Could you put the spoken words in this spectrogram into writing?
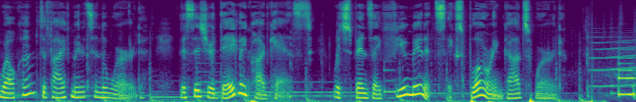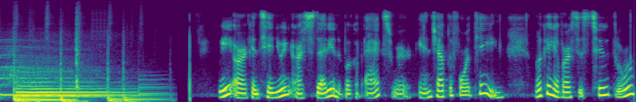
Welcome to Five Minutes in the Word. This is your daily podcast, which spends a few minutes exploring God's Word. We are continuing our study in the book of Acts. We're in chapter 14, looking at verses 2 through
